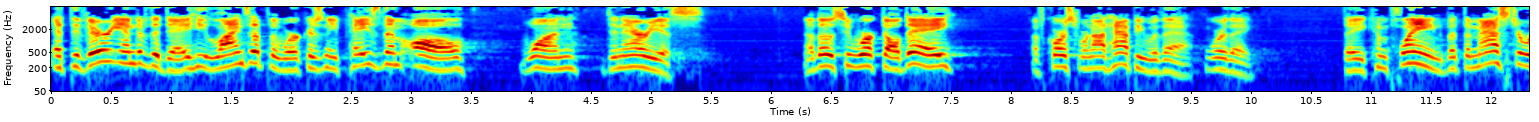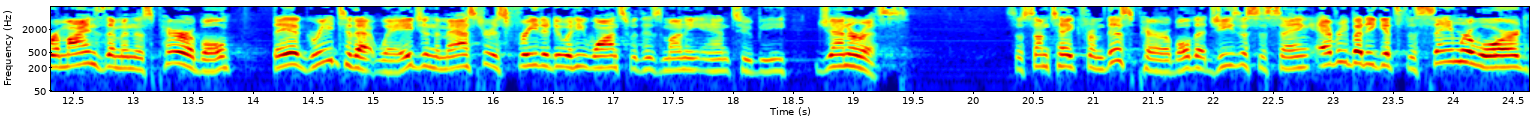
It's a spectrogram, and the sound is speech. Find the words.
At the very end of the day, he lines up the workers and he pays them all one denarius. Now those who worked all day, of course, were not happy with that, were they? They complained, but the master reminds them in this parable they agreed to that wage, and the master is free to do what he wants with his money and to be generous. So some take from this parable that Jesus is saying everybody gets the same reward,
